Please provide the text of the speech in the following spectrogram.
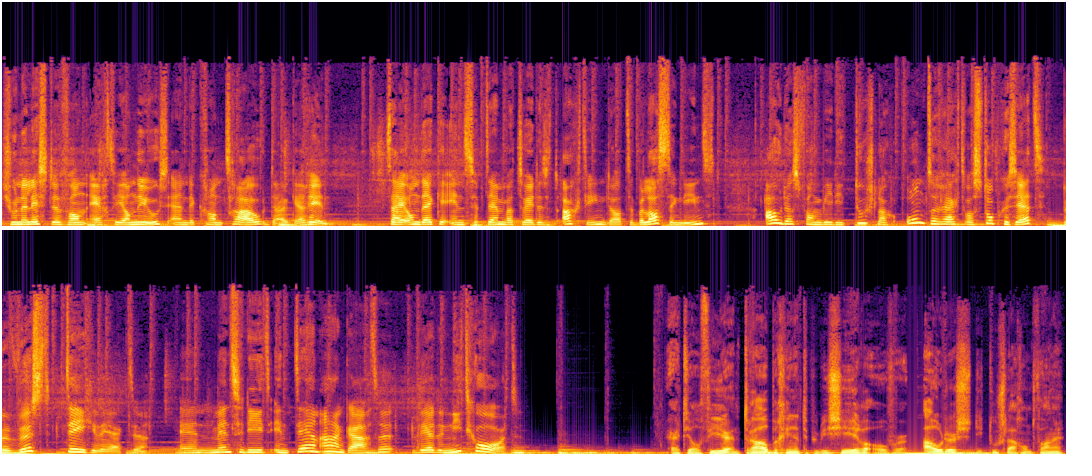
Journalisten van RTL Nieuws en de krant Trouw duiken erin. Zij ontdekken in september 2018 dat de Belastingdienst ouders van wie die toeslag onterecht was stopgezet, bewust tegenwerkte. En mensen die het intern aankaarten, werden niet gehoord. RTL 4 en Trouw beginnen te publiceren over ouders die toeslag ontvangen,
